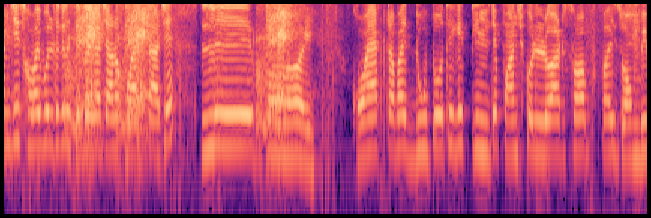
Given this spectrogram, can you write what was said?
একটা পাঞ্চেই সবাই বলতে গেলে শেষ হয়ে গেছে আরও কয়েকটা আছে। লে ভাই, কয়েকটা ভাই দুটো থেকে তিনটে পাঞ্চ করল, আর সব ভাই জম্বি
